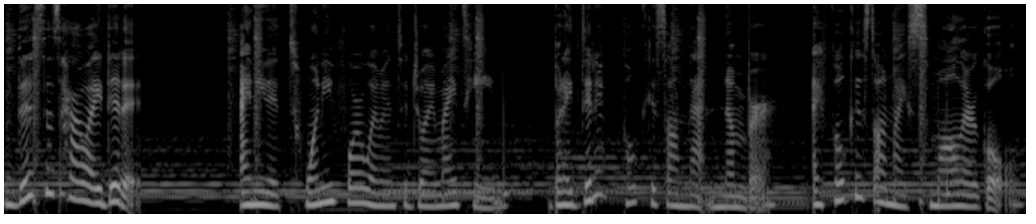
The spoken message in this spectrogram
this is how I did it. I needed 24 women to join my team, but I didn't focus on that number. I focused on my smaller goal.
